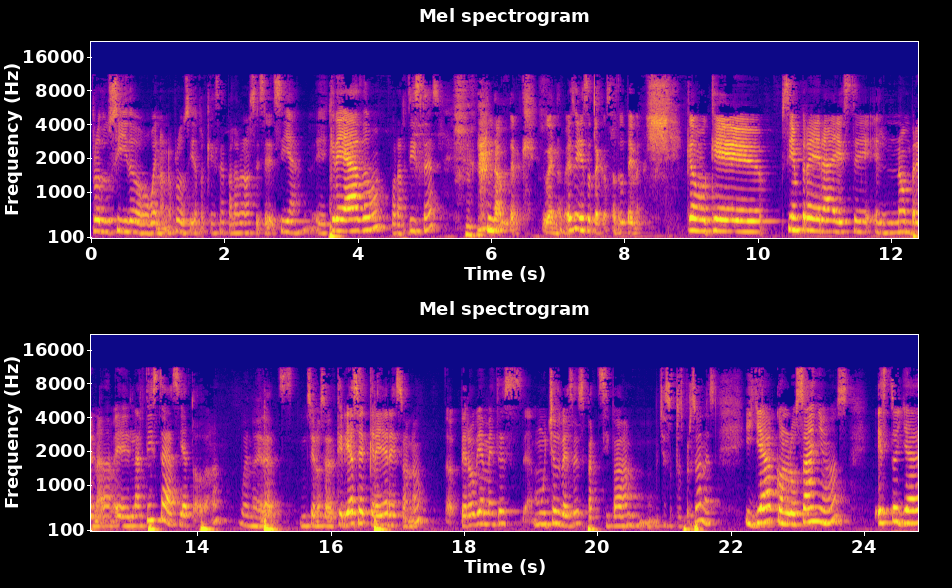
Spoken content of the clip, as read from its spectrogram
producido, bueno, no producido porque esa palabra no se, decía, eh, creado por artistas. no, porque, bueno, eso ya es otra cosa, otro tema. Como que siempre era este el nombre nada, el artista hacía todo, ¿no? Bueno, era, se nos quería hacer creer eso, ¿no? Pero obviamente muchas veces participaban muchas otras personas. Y ya con los años, esto ya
